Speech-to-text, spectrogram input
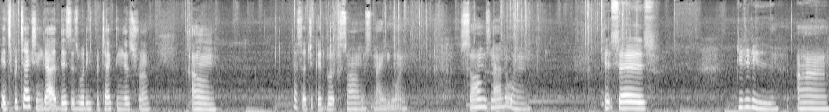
it's protection. God, this is what He's protecting us from. Um, that's such a good book, Psalms 91. Psalms 91. It says, do do do. Uh,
